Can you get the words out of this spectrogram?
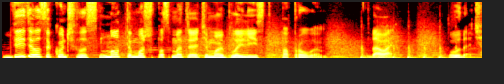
Видео закончилось, но ты можешь посмотреть и мой плейлист. Попробуем. Давай. Удачи.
